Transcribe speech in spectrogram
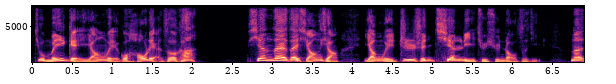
就没给杨伟过好脸色看。现在再想想，杨伟只身千里去寻找自己，那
